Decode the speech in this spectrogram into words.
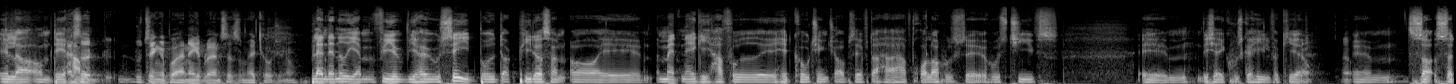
eller om det er Altså, ham. du tænker på, at han ikke er blevet ansat som head coach endnu? Blandt andet, jamen, vi, vi har jo set både Doc Peterson og øh, Matt Nagy har fået øh, head coaching jobs efter at have haft roller hos, øh, hos Chiefs, øh, hvis jeg ikke husker helt forkert. Jo, jo. Øhm, så, så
